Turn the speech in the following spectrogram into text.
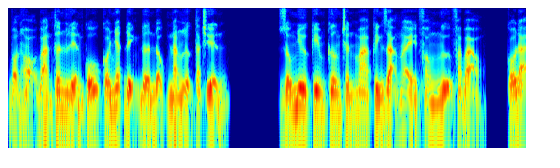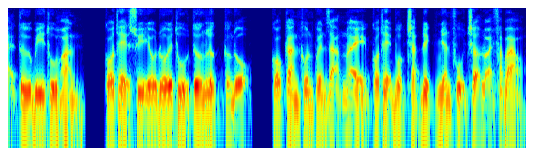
Bọn họ bản thân liền cố có nhất định đơn độc năng lực tác chiến. Giống như kim cương chấn ma kính dạng này phòng ngự pháp bảo, có đại từ bi thủ hoàn, có thể suy yếu đối thủ tướng lực cường độ, có càn khôn quyển dạng này có thể buộc chặt địch nhân phụ trợ loại pháp bảo.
